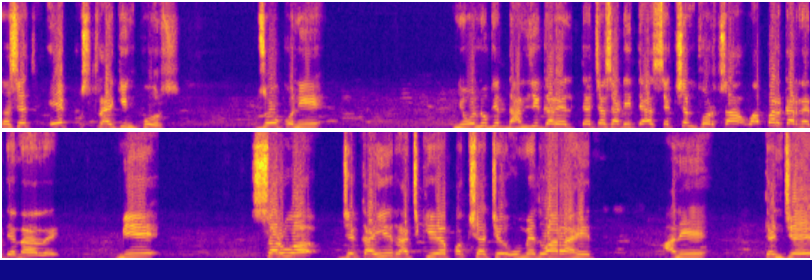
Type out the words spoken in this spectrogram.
तसेच एक स्ट्रायकिंग फोर्स. जो कोणी निवडणुकीत धांदली करेल त्याच्यासाठी त्या सेक्शन फोर्सचा वापर करण्यात येणार आहे. मी सर्व जे काही राजकीय पक्षाचे उमेदवार आहेत आणि त्यांचे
